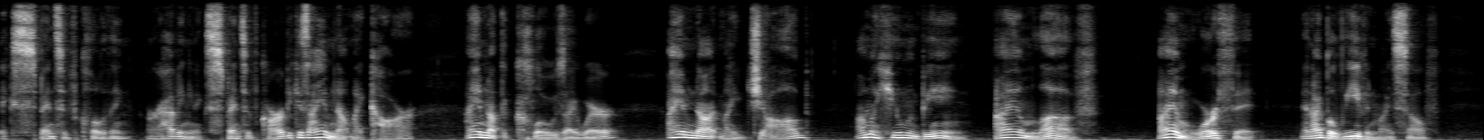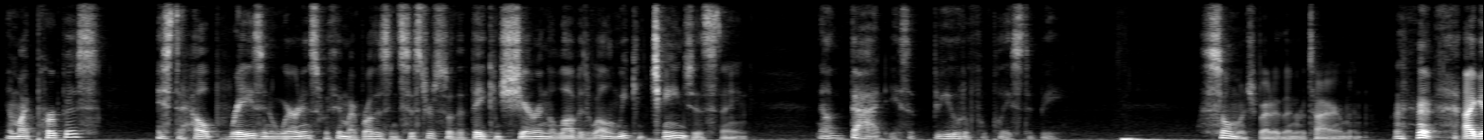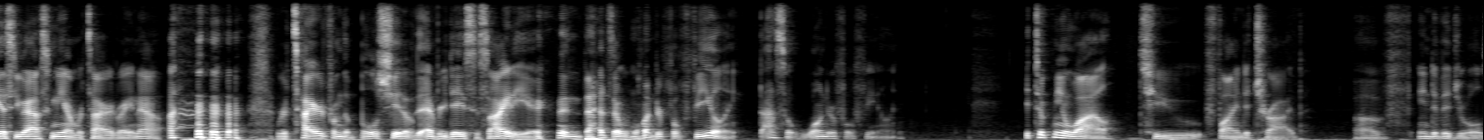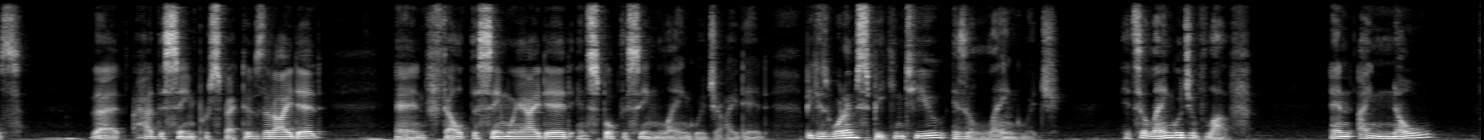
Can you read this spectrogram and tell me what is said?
expensive clothing or having an expensive car because I am not my car. I am not the clothes I wear. I am not my job. I'm a human being. I am love. I am worth it. And I believe in myself. And my purpose is to help raise an awareness within my brothers and sisters so that they can share in the love as well and we can change this thing. Now, that is a beautiful place to be. So much better than retirement. I guess you ask me, I'm retired right now. retired from the bullshit of the everyday society. And that's a wonderful feeling. That's a wonderful feeling. It took me a while to find a tribe of individuals that had the same perspectives that I did and felt the same way I did and spoke the same language I did. Because what I'm speaking to you is a language, it's a language of love. And I know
